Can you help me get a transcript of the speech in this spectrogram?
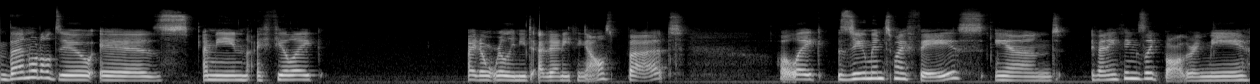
then what I'll do is, I mean, I feel like I don't really need to edit anything else, but I'll like zoom into my face and if anything's like bothering me,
